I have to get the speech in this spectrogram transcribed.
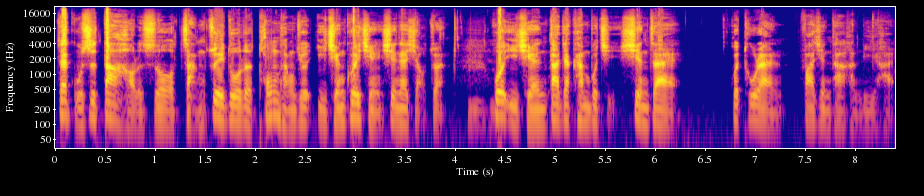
在股市大好的时候，涨最多的通常就以前亏钱，现在小赚，或以前大家看不起，现在会突然发现它很厉害，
